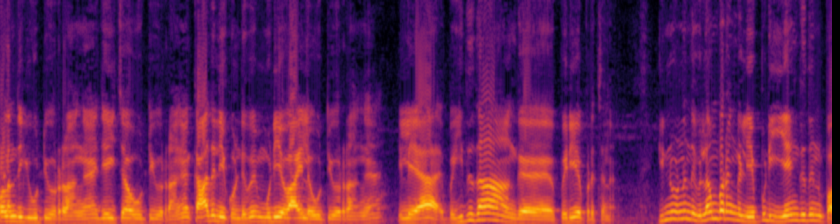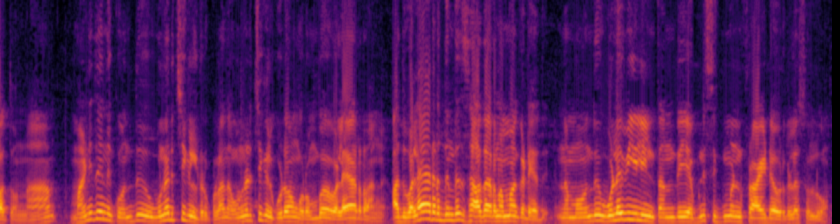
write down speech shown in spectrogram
குழந்தைக்கு ஊட்டி விடுறாங்க ஜெயிச்சா ஊட்டி விடுறாங்க காதலி கொண்டு போய் முடிய வாயில ஊட்டி விடுறாங்க. இல்லையா? இப்போ இதுதான் அங்க பெரிய பிரச்சனை. இன்னொன்று இந்த விளம்பரங்கள் எப்படி இயங்குதுன்னு பார்த்தோம்னா மனிதனுக்கு வந்து உணர்ச்சிகள் இருக்கும்ல அந்த உணர்ச்சிகள் கூட அவங்க ரொம்ப விளையாடுறாங்க. அது விளையாடுறதுன்றது சாதாரணமாக கிடையாது. நம்ம வந்து உளவியலின் தந்தை அப்படின்னு சிக்மன் ஃப்ராய்டு அவர்களை சொல்லுவோம்.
